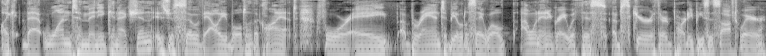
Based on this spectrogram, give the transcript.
like that one to many connection is just so valuable to the client for a, a brand to be able to say, well, I want to integrate with this obscure third party piece of software,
